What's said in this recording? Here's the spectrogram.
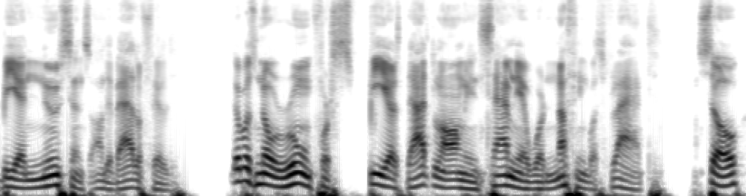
be a nuisance on the battlefield. There was no room for spears that long in Samnia where nothing was flat. So,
